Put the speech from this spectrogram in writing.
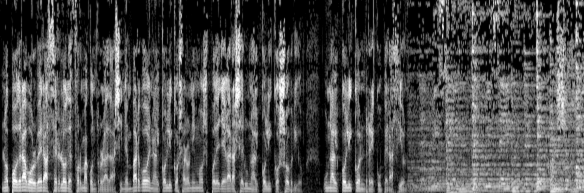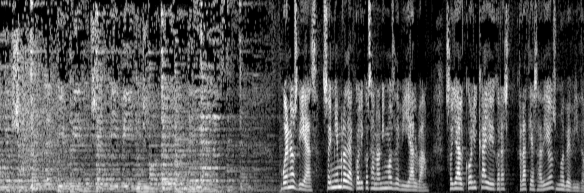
no podrá volver a hacerlo de forma controlada. Sin embargo, en Alcohólicos Anónimos puede llegar a ser un alcohólico sobrio, un alcohólico en recuperación. Buenos días, soy miembro de Alcohólicos Anónimos de Villalba. Soy alcohólica y hoy, gracias a Dios, no he bebido.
